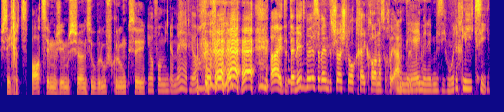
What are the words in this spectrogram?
Ist sicher, das Badzimmer war immer schön sauber aufgeräumt. gewesen. Ja, von meiner mehr, ja. hättet ihr nicht wissen, wenn ihr schon einen Stock hattet, noch so ein bisschen Nein, wir, wir waren verdammt klein. gewesen.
